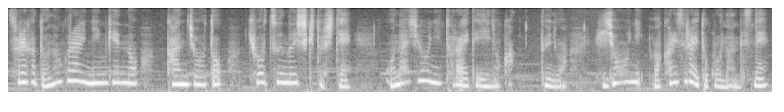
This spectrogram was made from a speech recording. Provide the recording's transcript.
それがどのぐらい人間の感情と共通の意識として同じように捉えていいのかというのは非常に分かりづらいところなんですね。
